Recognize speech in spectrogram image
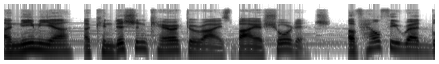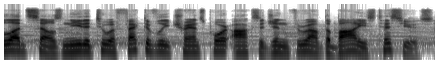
anemia, a condition characterized by a shortage of healthy red blood cells needed to effectively transport oxygen throughout the body's tissues.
